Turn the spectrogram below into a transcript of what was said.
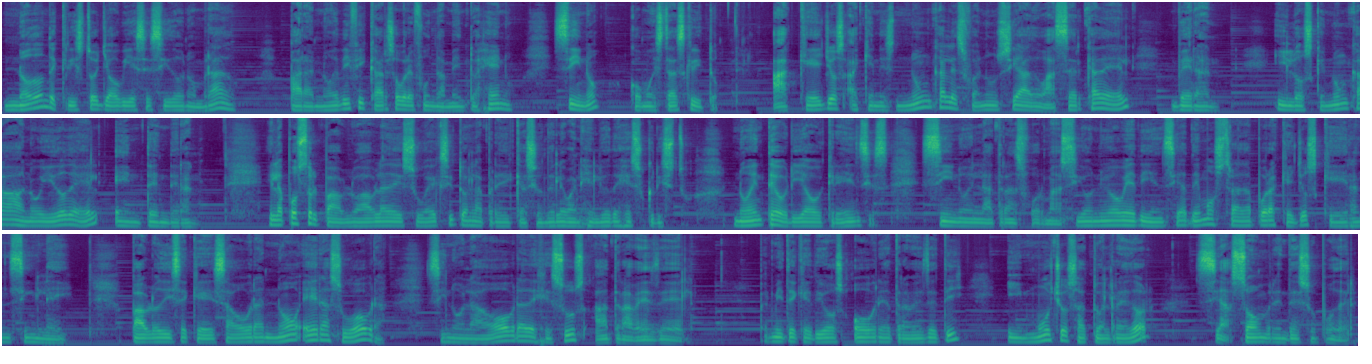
no donde Cristo ya hubiese sido nombrado, para no edificar sobre fundamento ajeno, sino, como está escrito, aquellos a quienes nunca les fue anunciado acerca de Él, verán, y los que nunca han oído de Él, entenderán. El apóstol Pablo habla de su éxito en la predicación del Evangelio de Jesucristo, no en teoría o creencias, sino en la transformación y obediencia demostrada por aquellos que eran sin ley. Pablo dice que esa obra no era su obra, sino la obra de Jesús a través de él. Permite que Dios obre a través de ti y muchos a tu alrededor se asombren de su poder.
